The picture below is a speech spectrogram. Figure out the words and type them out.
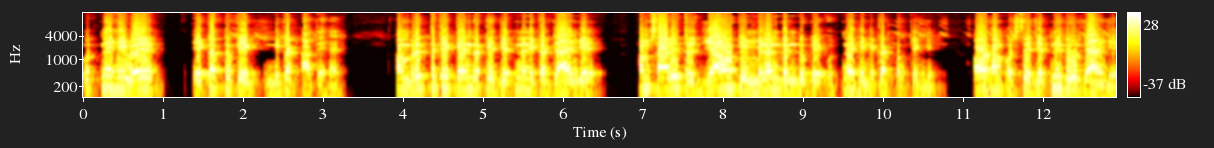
उतने ही वे एकत्व के निकट आते हैं। हम वृत्त के केंद्र के जितने निकट जाएँगे हम सारी त्रिज्याओं के मिलन बिंदु के उतने ही निकट पहुँचेंगे और हम उससे जितने दूर जाएँगे,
